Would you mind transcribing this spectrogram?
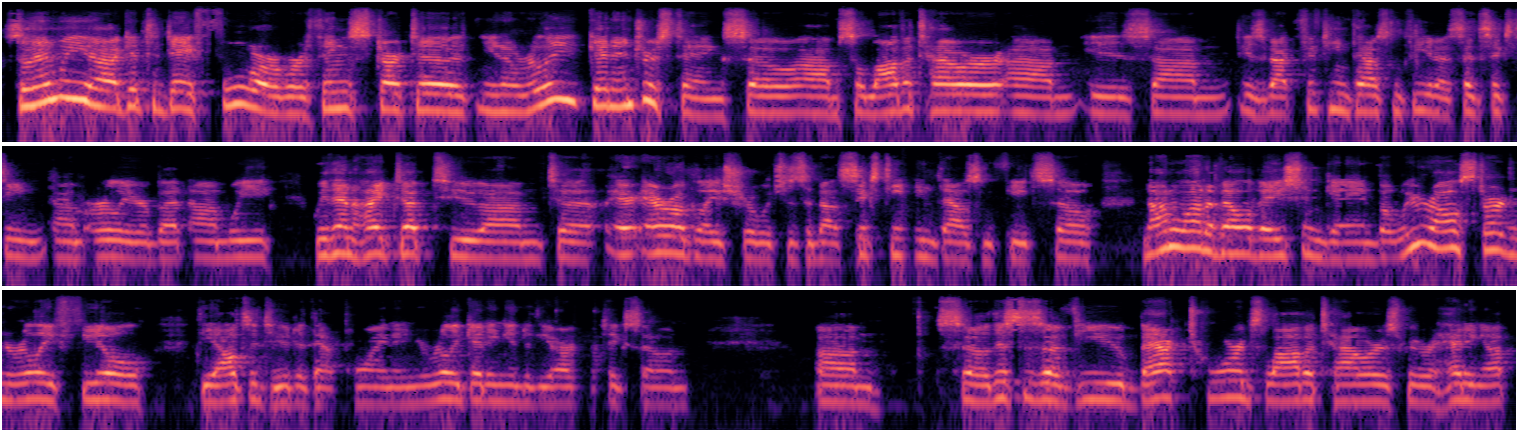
So then we uh, get to day four, where things start to, you know, really get interesting. So, um, so Lava Tower um, is um, is about 15,000 feet. I said 16 um, earlier, but um, we we then hiked up to um, to Arrow Glacier, which is about 16,000 feet. So not a lot of elevation gain, but we were all starting to really feel the altitude at that point, and you're really getting into the Arctic zone. Um, so this is a view back towards lava towers. We were heading up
